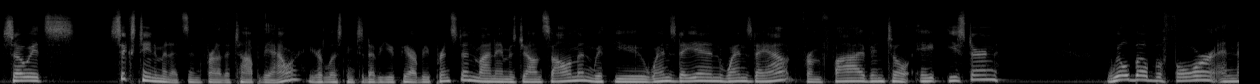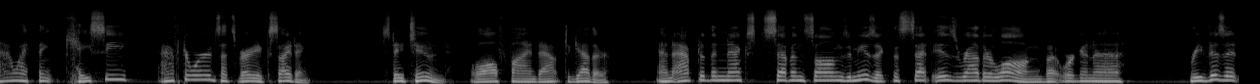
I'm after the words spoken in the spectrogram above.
So it's 16 minutes in front of the top of the hour. You're listening to WPRB Princeton. My name is Jon Solomon with you Wednesday in, Wednesday out from 5 until 8 Eastern. Wilbo before, and now I think Casey afterwards. That's very exciting. Stay tuned. We'll all find out together. And after the next seven songs of music, the set is rather long, but we're going to revisit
